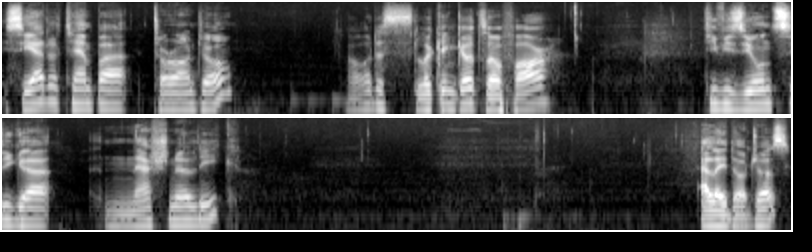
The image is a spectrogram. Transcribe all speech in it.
Seattle, Tampa, Toronto, Oh, das is looking good so far. Divisionssieger National League, LA Dodgers,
